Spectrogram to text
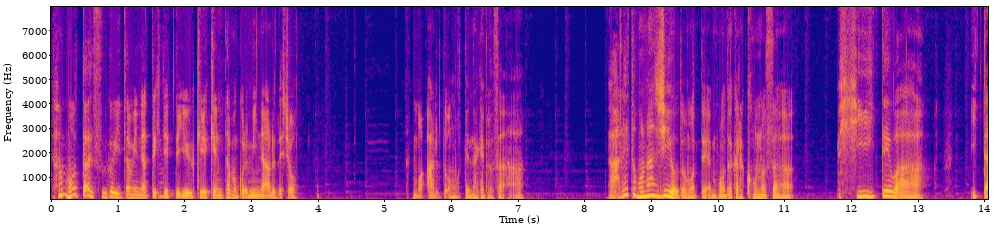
たまたすごい痛みになってきてっていう経験多分これみんなあるでしょ？もうあると思ってんだけどさ。あれと同じよと思って。もうだからこのさ、引いては痛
